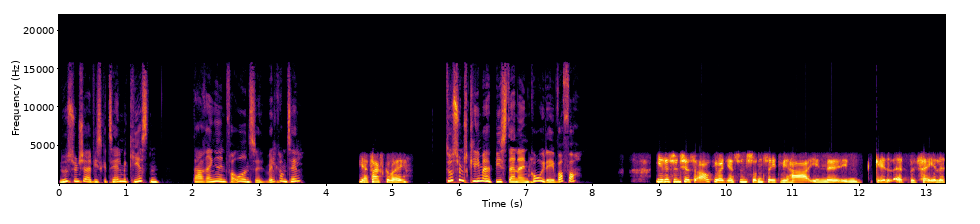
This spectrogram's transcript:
Nu synes jeg, at vi skal tale med Kirsten, der har ringet ind fra Odense. Velkommen til. Ja, tak skal du have. Du synes, klimabistand er en god idé. Hvorfor? Ja, det synes jeg så afgjort. Jeg synes sådan set, at vi har en, øh, en gæld at betale,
